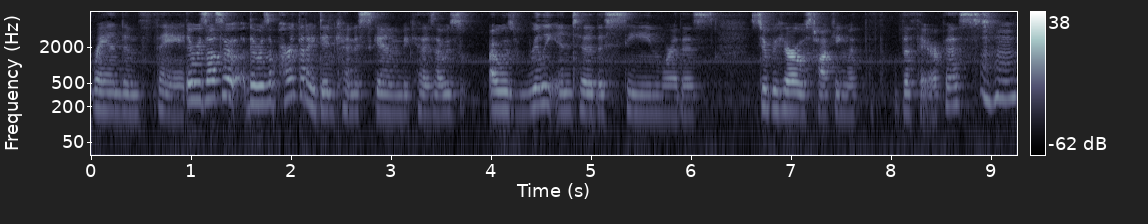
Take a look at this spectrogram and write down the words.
random thing. There was also there was a part that I did kind of skim because I was I was really into the scene where this superhero was talking with the therapist. Mhm.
